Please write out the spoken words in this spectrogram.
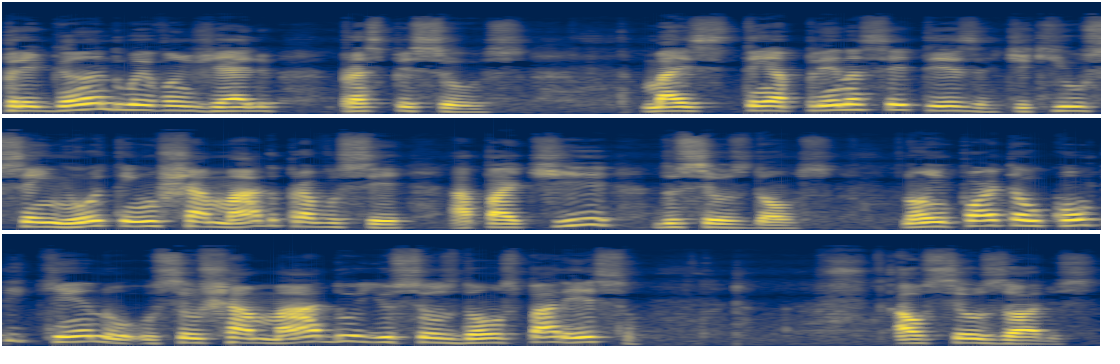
pregando o evangelho para as pessoas. Mas tenha plena certeza de que o Senhor tem um chamado para você a partir dos seus dons. Não importa o quão pequeno o seu chamado e os seus dons pareçam aos seus olhos.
